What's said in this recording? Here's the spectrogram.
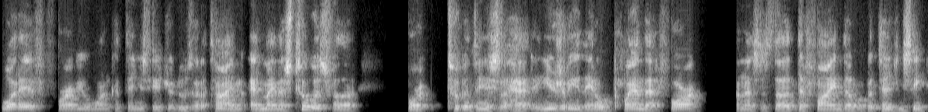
what if for every one contingency that you lose at a time, n minus two is for the for two contingencies ahead. And usually they don't plan that far unless it's a defined double contingency.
